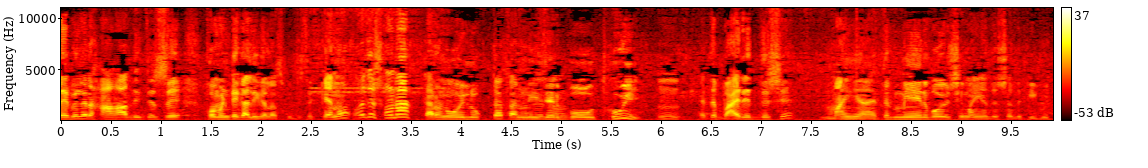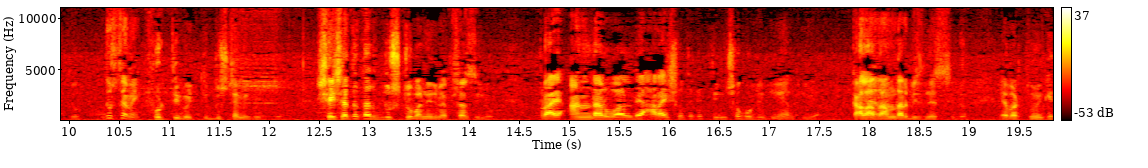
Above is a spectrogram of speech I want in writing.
লেভেলের হাহা দিতেছে কমেন্টে গালিগালাজ করতেছে। কেন? ওই যে সোনা। কারণ ওই লোকটা তার নিজের বউ থুই। এতে বাইরের দেশে মাইয়া এতে মেয়ের বয়সী মাইয়াদের সাথে কি করতো? দুষ্টামি। ফুর্তি করতো দুষ্টামি করতো। সেই সাথে তার দুষ্টবাণীর ব্যবসা ছিল। প্রায় আন্ডারওয়ার্ল্ডে আড়াইশো থেকে তিনশো কোটি টিয়ার কালা দান্দার বিজনেস ছিল। এবার তুমি কি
